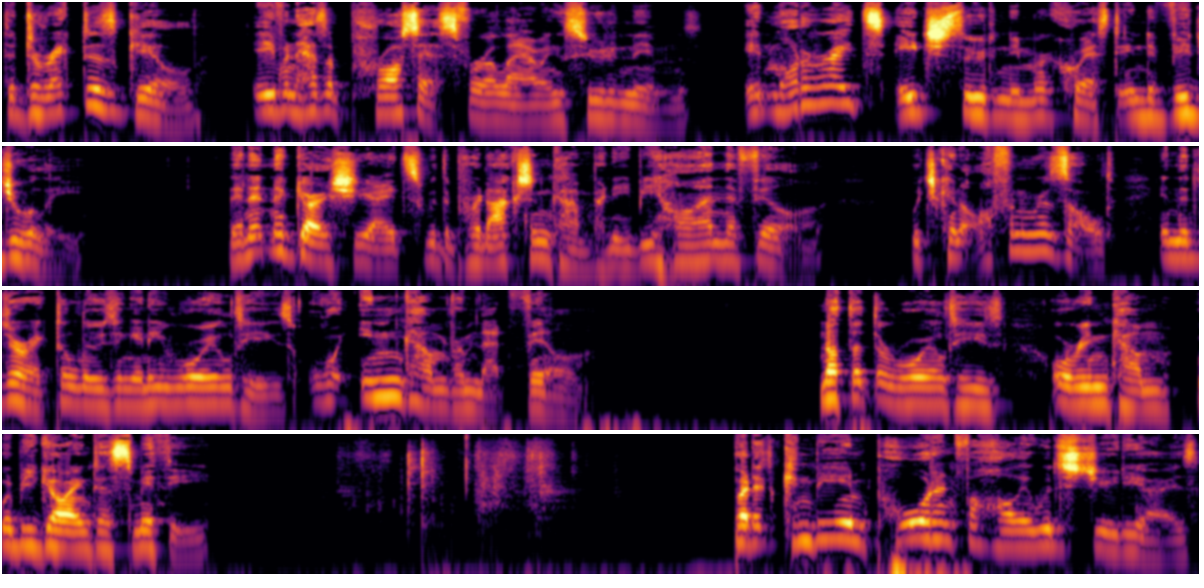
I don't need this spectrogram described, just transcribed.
The Directors Guild even has a process for allowing pseudonyms. It moderates each pseudonym request individually. Then it negotiates with the production company behind the film, which can often result in the director losing any royalties or income from that film. Not that the royalties or income would be going to Smithee, but it can be important for Hollywood studios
